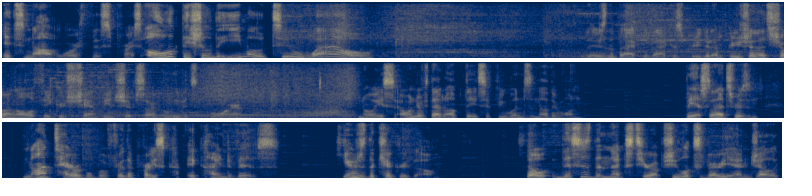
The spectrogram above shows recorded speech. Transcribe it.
it's not worth this price. Oh, look, they showed the emote, too. Wow. There's the back. The back is pretty good. I'm pretty sure that's showing all of Faker's championships, so I believe it's four. Noise. I wonder if that updates if he wins another one. But yeah, so that's Risen. Not terrible, but for the price, it kind of is. Here's the kicker, though. So this is the next tier up. She looks very angelic.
